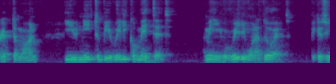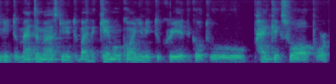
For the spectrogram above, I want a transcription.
Kryptomon, you need to be really committed. I mean, you really want to do it because you need to MetaMask, you need to buy the KMON coin, you need to create, go to PancakeSwap, or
